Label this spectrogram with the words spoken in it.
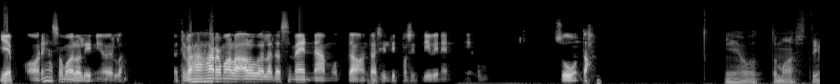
Jep, on ihan samoilla linjoilla. Että vähän harmaalla alueella tässä mennään, mutta on tämä silti positiivinen niin kuin, suunta. Ehdottomasti.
